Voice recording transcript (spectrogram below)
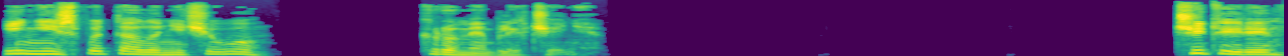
и не испытала ничего, кроме облегчения. Четыре.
